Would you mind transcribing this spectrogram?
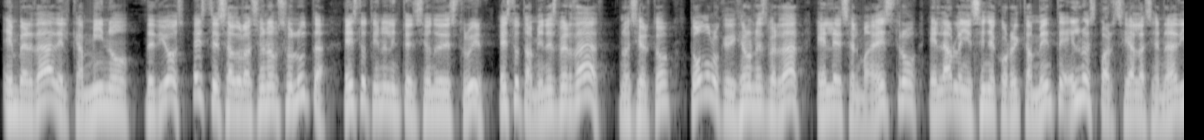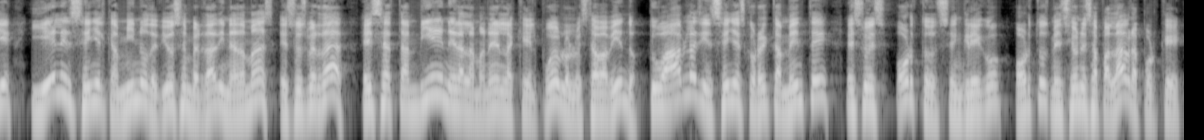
en verdad el camino de Dios. Esta es adoración absoluta. Esto tiene la intención de destruir. Esto también es verdad, ¿no es cierto? Todo lo que dijeron es verdad. Él es el maestro, él habla y enseña correctamente, él no es parcial hacia nadie y él enseña el camino de Dios en verdad y nada más. Eso es verdad. Esa también era la manera en la que el pueblo lo estaba viendo. Tú hablas y enseñas correctamente, eso es ortos en griego. Ortos, menciona esa palabra porque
